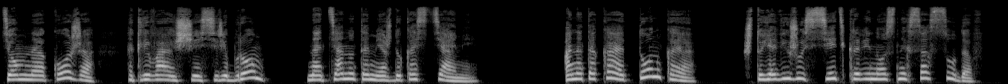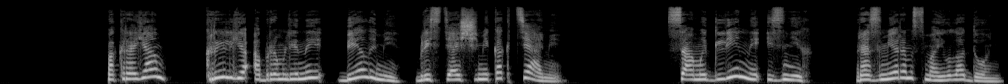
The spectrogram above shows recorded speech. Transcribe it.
Темная кожа, отливающая серебром, натянута между костями. Она такая тонкая, что я вижу сеть кровеносных сосудов. По краям крылья обрамлены белыми блестящими когтями. Самый длинный из них размером с мою ладонь.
